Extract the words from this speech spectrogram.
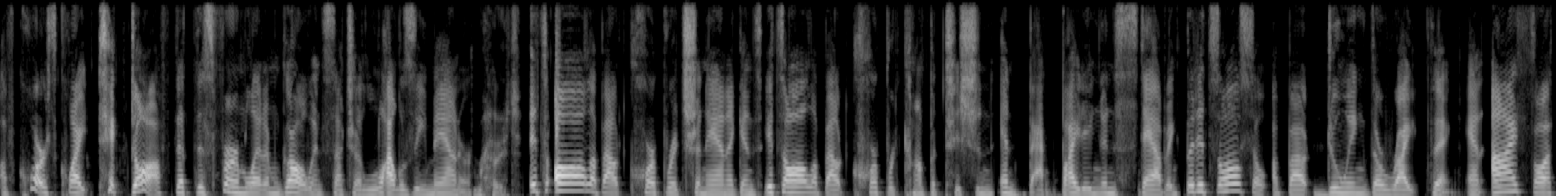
of course, quite ticked off that this firm let him go in such a lousy manner. Right. It's all about corporate shenanigans. It's all about corporate competition and backbiting and stabbing, but it's also about doing the right thing. And I thought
